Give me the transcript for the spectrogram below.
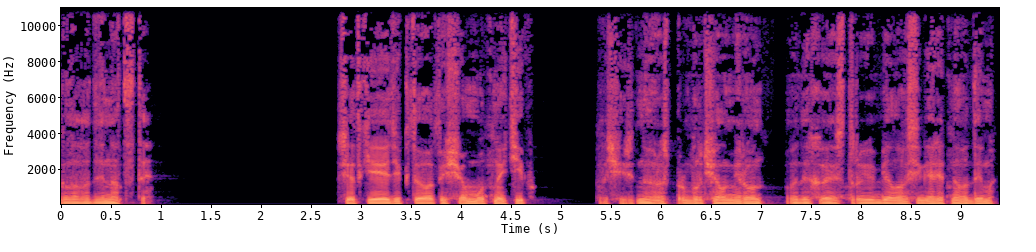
Глава 12. Все-таки Эдик тот еще мутный тип. В очередной раз пробурчал Мирон, выдыхая струю белого сигаретного дыма.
